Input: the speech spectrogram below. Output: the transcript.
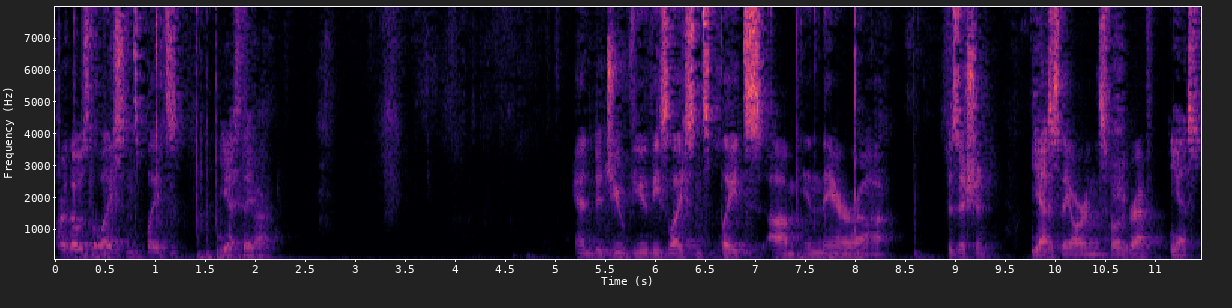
Are those the license plates? Yes, they are. And did you view these license plates um, in their uh, position? Yes. As they are in this photograph? Yes.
